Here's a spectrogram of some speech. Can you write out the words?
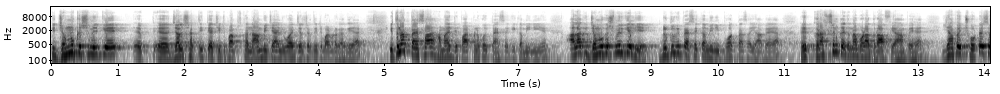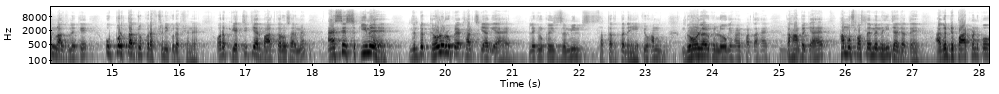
कि जम्मू कश्मीर के जल शक्ति पी डिपार्टमेंट का नाम भी चेंज हुआ है, जल शक्ति डिपार्टमेंट रखा गया है। इतना पैसा हमारे डिपार्टमेंट कोई पैसे की कमी नहीं है। हालाँकि जम्मू कश्मीर के लिए बिल्कुल भी पैसे की कमी नहीं, बहुत पैसा यहाँ पे आया। लेकिन करप्शन का इतना बड़ा ग्राफ यहाँ पे है। यहाँ पे छोटे से मुलाजिम लेके ऊपर तक जो करप्शन ही करप्शन है। और पी की अगर बात करूँ सर मैं, ऐसे स्कीमें हैं जिन पर करोड़ों रुपया खर्च किया गया है, लेकिन कहीं ज़मीन सतर पर नहीं है। क्यों? हम ग्राउंड लेवल के लोग हैं, हमें पता है कहाँ पे क्या है। हम उस मसले में नहीं जा जाते हैं। अगर डिपार्टमेंट को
